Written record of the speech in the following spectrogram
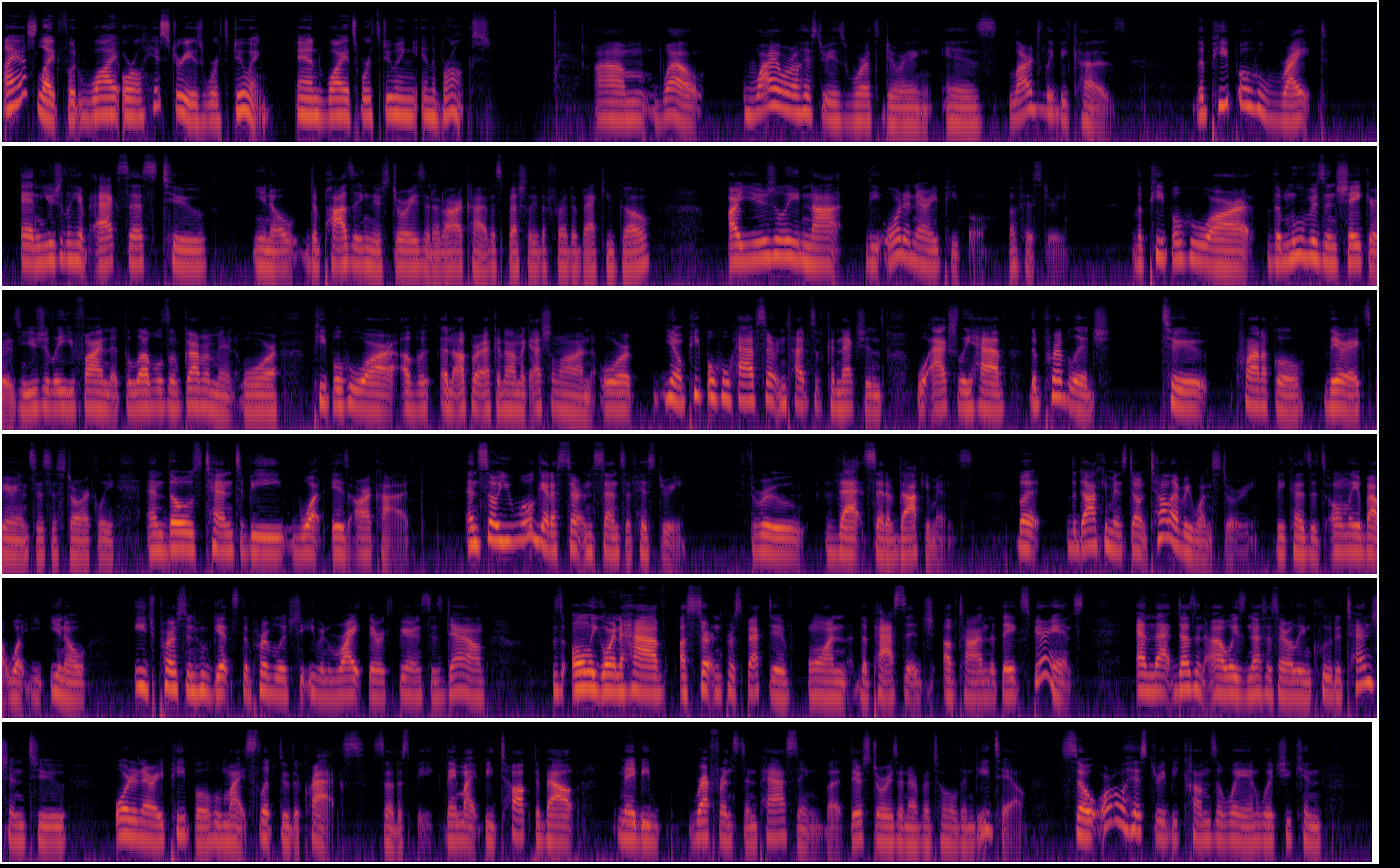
I asked Lightfoot why oral history is worth doing and why it's worth doing in the Bronx. Um, well, why oral history is worth doing is largely because the people who write and usually have access to, you know, depositing their stories in an archive, especially the further back you go, are usually not the ordinary people of history the people who are the movers and shakers. Usually, you find at the levels of government or people who are of a, an upper economic echelon or you know people who have certain types of connections will actually have the privilege to chronicle their experiences historically. And those tend to be what is archived. And so you will get a certain sense of history through that set of documents. But the documents don't tell everyone's story because it's only about what you know each person who gets the privilege to even write their experiences down is only going to have a certain perspective on the passage of time that they experienced. And that doesn't always necessarily include attention to ordinary people who might slip through the cracks so to speak. They might be talked about maybe referenced in passing but their stories are never told in detail. So oral history becomes a way in which you can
